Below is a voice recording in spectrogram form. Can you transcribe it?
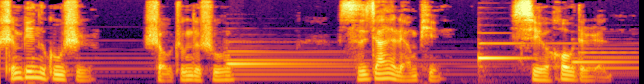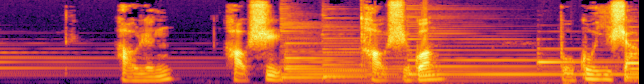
身边的故事，手中的书，私家的良品，邂逅的人，好人，好事，好时光，不过一晌。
